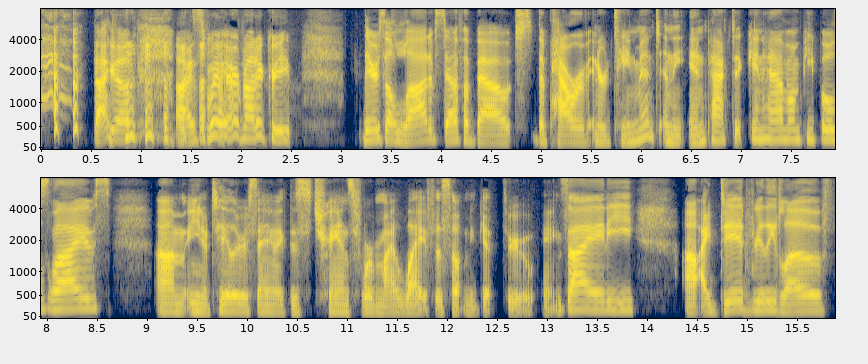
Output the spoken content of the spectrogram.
Back up! I swear, I'm not a creep." There's a lot of stuff about the power of entertainment and the impact it can have on people's lives. Um, you know, Taylor is saying like this transformed my life. This helped me get through anxiety. Uh, I did really love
